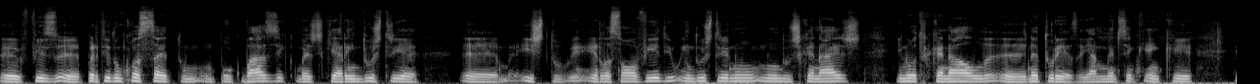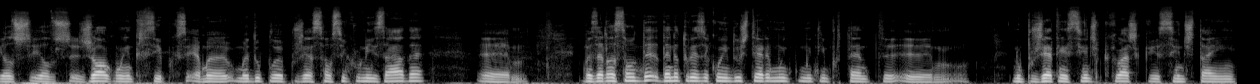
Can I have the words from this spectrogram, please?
uh, fiz uh, a partir de um conceito um, um, pouco básico, mas que era indústria, uh, isto em relação ao vídeo, indústria num, num dos canais e no outro canal natureza. E há momentos em que, em que eles, eles jogam entre si, porque é uma, uma dupla projeção sincronizada. mas a relação da, da, natureza com a indústria era muito, muito importante no projeto em Sines, porque eu acho que Sines tem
